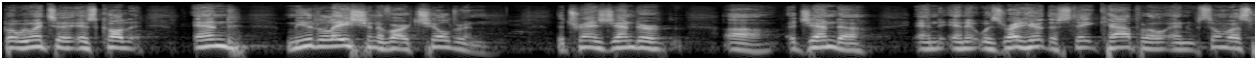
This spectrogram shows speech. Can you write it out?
But we went to, it's called End Mutilation of Our Children, the transgender uh, agenda. And, and it was right here at the state capitol. And some of us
